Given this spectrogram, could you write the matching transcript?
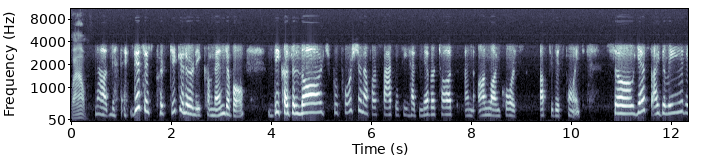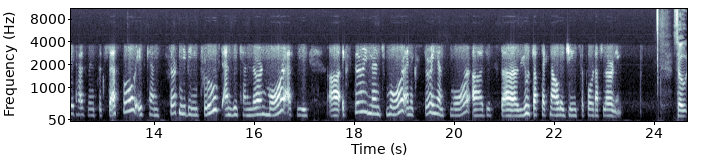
Wow. Now, this is particularly commendable because a large proportion of our faculty had never taught an online course up to this point. So, yes, I believe it has been successful. It can certainly be improved, and we can learn more as we uh, experiment more and experience more uh, this uh, use of technology in support of learning. So,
